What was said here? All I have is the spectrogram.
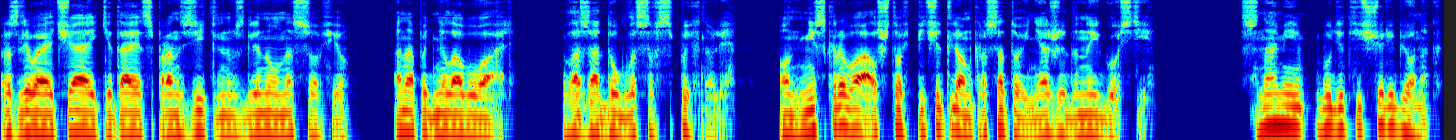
Разливая чай, китаец пронзительно взглянул на Софью. Она подняла вуаль. Глаза Дугласа вспыхнули. Он не скрывал, что впечатлен красотой неожиданной гости. «С нами будет еще ребенок.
